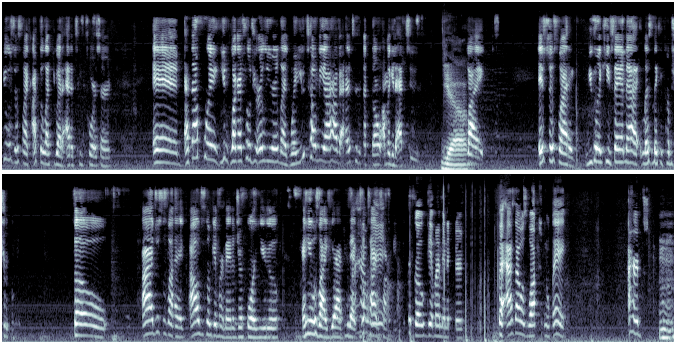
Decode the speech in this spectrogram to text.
he was just like, "I feel like you got an attitude towards her." And at that point, you like I told you earlier, like when you tell me I have an attitude and I don't, I'm gonna get an attitude. Yeah. Like it's just like you're gonna keep saying that, let's make it come true. So I just was like, I'll just go get my manager for you. And he was like, Yeah, do that. 'cause I'm tired of talking. Let's go get my manager. But as I was walking away, I heard Mm-hmm.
